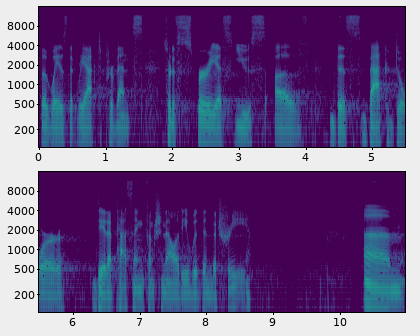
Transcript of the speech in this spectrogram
the ways that React prevents sort of spurious use of this backdoor data passing functionality within the tree. Um,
